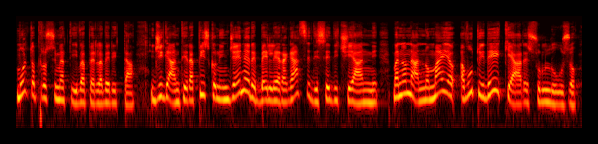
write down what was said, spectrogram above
molto approssimativa per la verità. I giganti rapiscono in genere belle ragazze di 16 anni, ma non hanno mai avuto idee chiare sull'uso.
